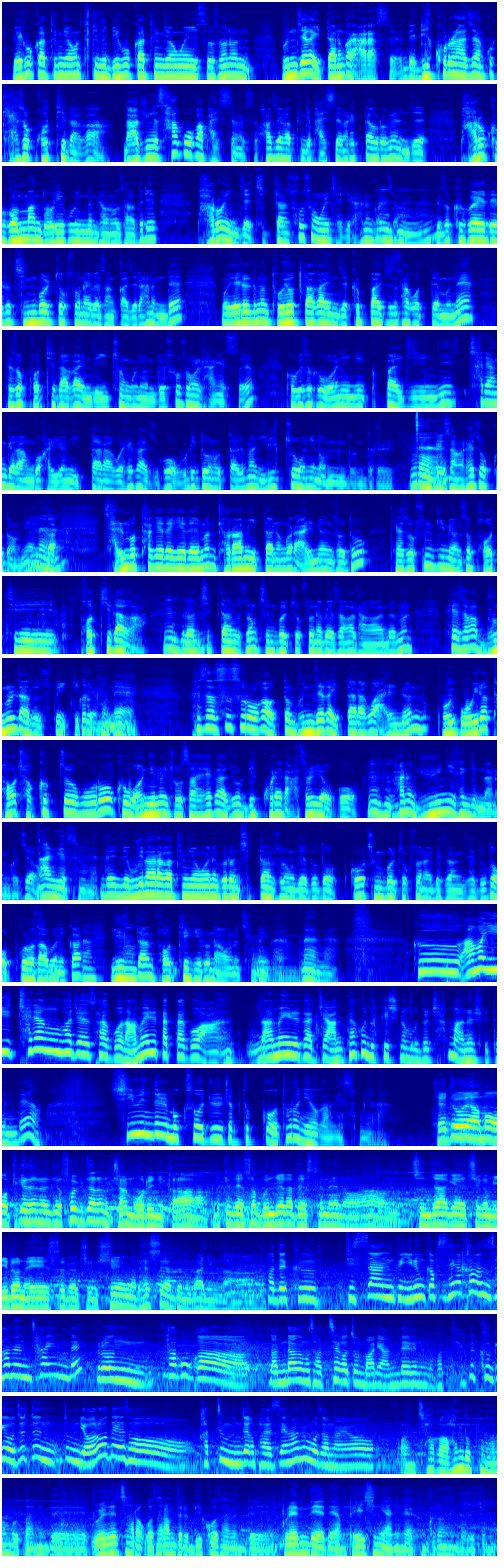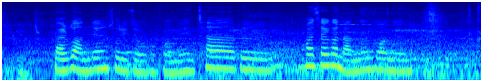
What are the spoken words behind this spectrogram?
외국 같은 경우는 특히 이제 미국 같은 경우에 있어서는 문제가 있다는 걸 알았어요. 근데 리콜을 하지 않고 계속 버티다가 나중에 사고가 발생했어요. 화재 같은 게 발생을 했다 그러면 이제 바로 그것만 노리고 있는 변호사들이 바로 이제 집단 소송을 제기를 하는 거죠. 그래서 그거에 대해서 징벌적 손해배상까지를 하는데 뭐 예를 들면 도요타가 이제 급발진 사고 때문에 계속 버티다가 이제 2009년도에 소송을 당했어요. 거기서 그 원인이 급발진이 차량 결함과 관련이 있다라고 해가지고 우리 돈으로 따지면 1조 원이 넘는 돈들을 네. 배상을 해줬거든요. 그러니까 네. 잘못하게 되게 되면 결함이 있다는 걸 알면서도 계속 숨기면서 버티 버티다가 음흠. 그런 집단 소송 징벌적 손해배상을 당하게 되면 회사가 문을 닫을 수도 있기 그렇겠네요. 때문에 회사 스스로가 어떤 문제가 있다라고 알면 오히려 더 적극적으로 그 원인을 조사해가지고 리콜에 나서려고 하는 유인이 생긴다는 거죠. 알겠습니다. 근데 이제 우리나라 같은 경우에는 그런 집단 소송 제도도 없고 징벌적 손해배상 제도도 없고 그러다 보니까 일단 음. 버티기로 나오는 측면이 있다는 거죠. 네네. 그 아마 이 차량 화재 사고 남의 일 같다고 아, 남의 일 같지 않다고 느끼시는 분들 참 많으실 텐데요. 시민들 목소리를 좀 듣고 토론 이어가겠습니다. 제조야 뭐 어떻게 되는지 소비자는 잘 모르니까 그렇게 돼서 문제가 됐으면은 진작에 지금 이런 AS를 지금 시행을 했어야 되는 거 아닌가. 다들 그 비싼 그 이름값을 생각하면서 사는 차인데 그런 사고가 난다는 것 자체가 좀 말이 안 되는 것 같아요. 근데 그게 어쨌든 좀 여러 대에서 같은 문제가 발생하는 거잖아요. 아니, 차가 한두 푼 하는 것도 아닌데 외제차라고 사람들을 믿고 사는데 브랜드에 대한 배신이 아닌가 약간 그런 생각이 좀 들긴 하죠. 말도 안 되는 소리죠 그거는 차를 화재가 나는 거는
